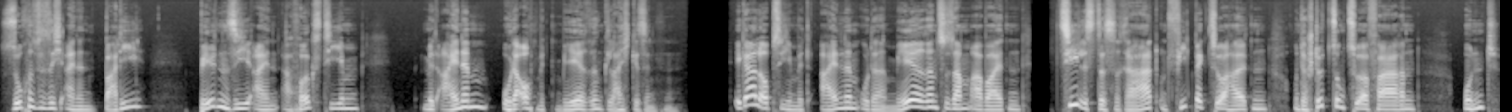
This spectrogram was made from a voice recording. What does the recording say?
Suchen Sie sich einen Buddy, bilden Sie ein Erfolgsteam mit einem oder auch mit mehreren Gleichgesinnten. Egal, ob Sie mit einem oder mehreren zusammenarbeiten, Ziel ist es, Rat und Feedback zu erhalten, Unterstützung zu erfahren und,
